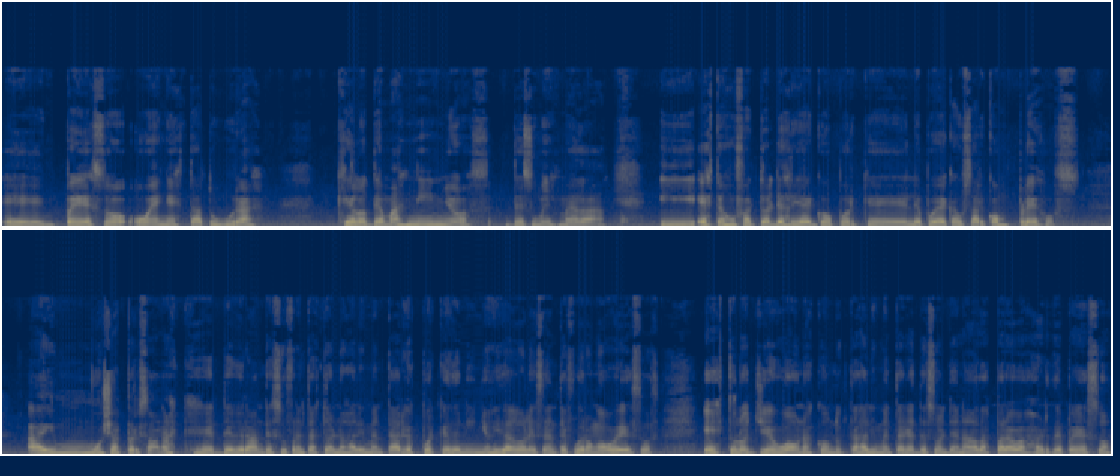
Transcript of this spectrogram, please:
en peso o en estatura, que los demás niños de su misma edad. Y este es un factor de riesgo porque le puede causar complejos. Hay muchas personas que de grandes sufren trastornos alimentarios porque de niños y de adolescentes fueron obesos. Esto los llevó a unas conductas alimentarias desordenadas para bajar de peso.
